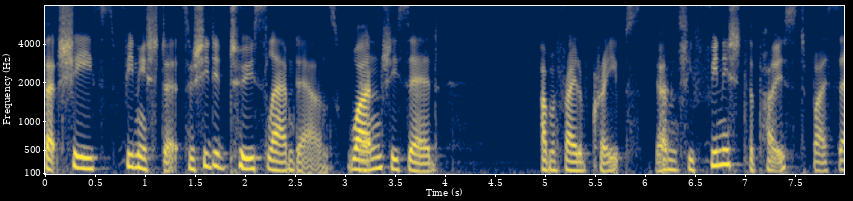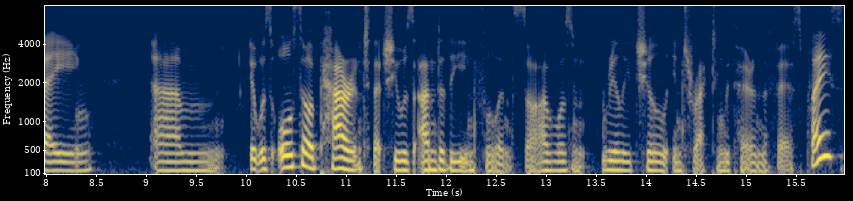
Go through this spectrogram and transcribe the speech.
That she finished it. So she did two slam downs. One, Yeah. she said, I'm afraid of creeps. Yeah. And she finished the post by saying, um, it was also apparent that she was under the influence, so I wasn't really chill interacting with her in the first place.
